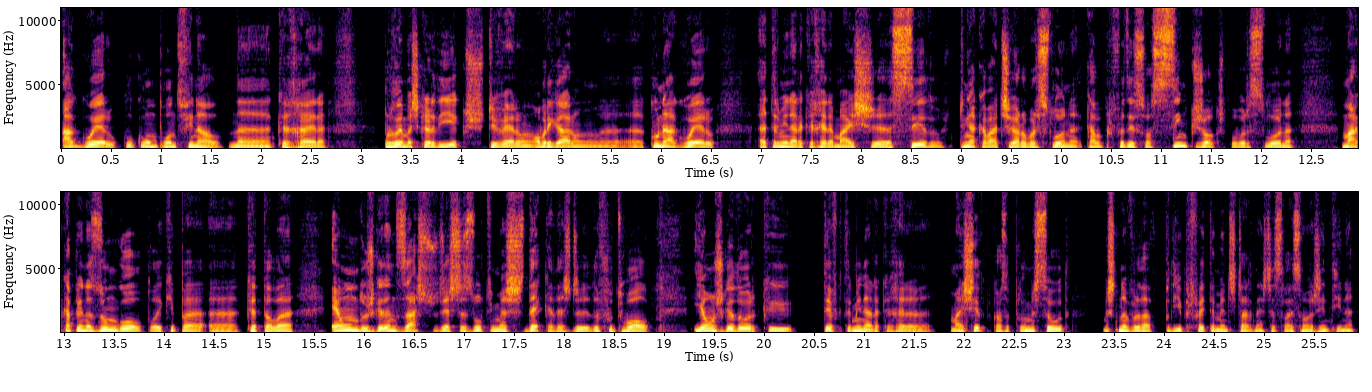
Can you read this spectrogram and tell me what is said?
Agüero colocou um ponto final na carreira. Problemas cardíacos tiveram, obrigaram a, a Kun Agüero a terminar a carreira mais uh, cedo. Tinha acabado de chegar ao Barcelona, acaba por fazer só 5 jogos pelo Barcelona, marca apenas um gol pela equipa catalã. É um dos grandes astros destas últimas décadas de, de, futebol e é um jogador que teve que terminar a carreira mais cedo por causa de problemas de saúde, mas que na verdade podia perfeitamente estar nesta seleção argentina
